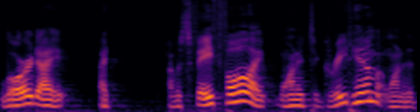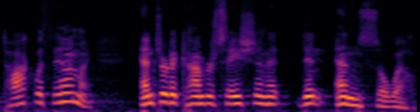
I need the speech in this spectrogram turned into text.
Lord, I, I, I was faithful. I wanted to greet him, I wanted to talk with him. I entered a conversation that didn't end so well.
